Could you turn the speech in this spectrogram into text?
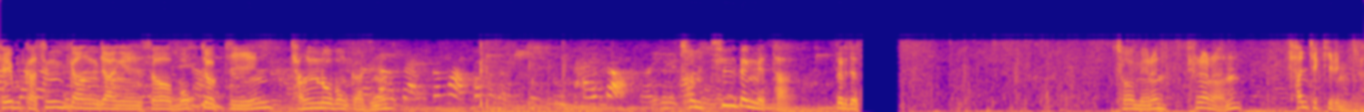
케이블카 승강장에서 목적지인 장로봉까지는 1700m 떨어졌습니다. 처음에는 편안한 산책길입니다.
